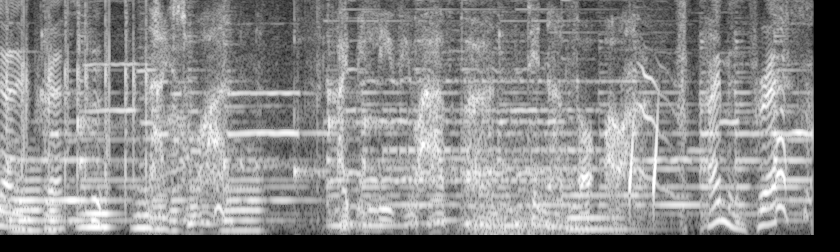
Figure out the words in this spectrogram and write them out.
Not impressed. Nice one. I believe you have earned dinner for all. I'm impressed.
